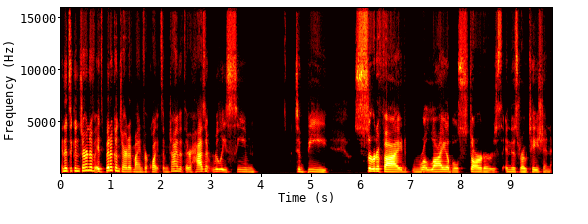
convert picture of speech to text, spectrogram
And it's a concern of it's been a concern of mine for quite some time that there hasn't really seemed to be certified reliable starters in this rotation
